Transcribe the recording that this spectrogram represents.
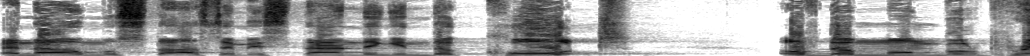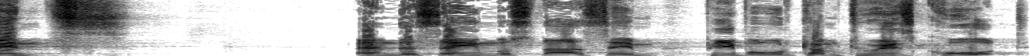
And now Mustasim is standing in the court of the Mongol prince. And the same Mustasim, people would come to his court.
